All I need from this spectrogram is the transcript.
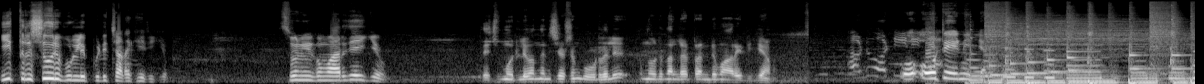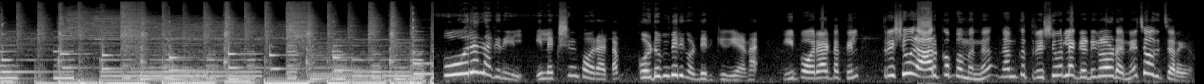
ഈ തൃശ്ശൂർ പുള്ളി പിടിച്ചടക്കിയിരിക്കും. സുനിൽകുമാർ ജയിക്കും. പ്രത്യേകിച്ച് മുരളി വന്നതിന് ശേഷം കൂടുതൽ ഒന്നുകൂടി നല്ല ട്രെൻഡ് മാറിയിരിക്കുകയാണ്. അതുകൊണ്ട് വോട്ട് ചെയ്യണില്ല പൂരനഗരിയിൽ ഇലക്ഷൻ പോരാട്ടം കൊടുമ്പിരി കൊണ്ടിരിക്കുകയാണ്. ഈ പോരാട്ടത്തിൽ തൃശൂർ ആർക്കൊപ്പം എന്ന് നമുക്ക് തൃശൂരിലെ ഗഡികളോട് തന്നെ ചോദിച്ചറിയാം.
